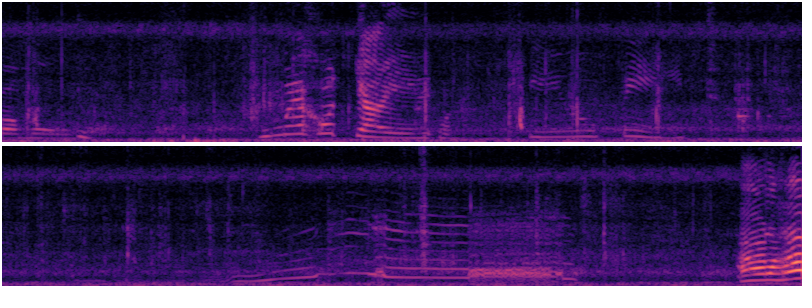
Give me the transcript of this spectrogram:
ประมงกูไม่เข้าใจเปีปี เอาละครับ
